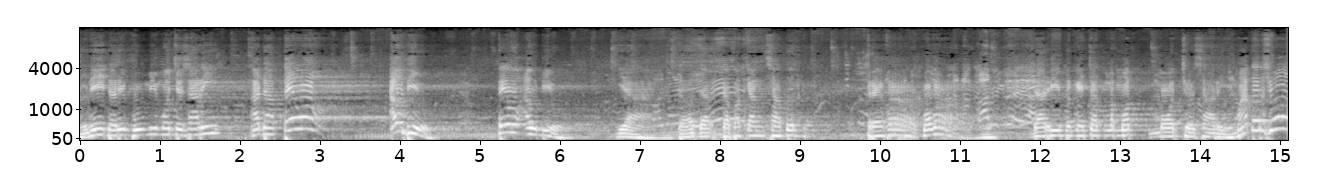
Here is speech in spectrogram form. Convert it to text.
ini dari Bumi Mojosari ada Teo Audio. Teo Audio. Ya, da- dapatkan satu driver power dari Bekecot Lemot Mojosari. Matur suwun.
